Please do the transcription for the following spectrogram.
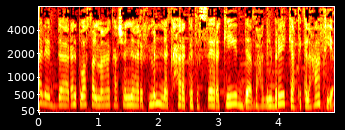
خالد راح نتواصل معك عشان نعرف منك حركة السير أكيد. بعد ال break يعطيك العافية.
